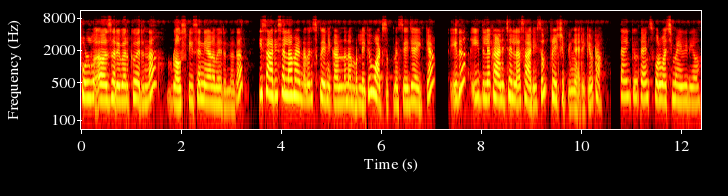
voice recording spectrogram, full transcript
ഫുൾ സെറി വർക്ക് വരുന്ന ബ്ലൗസ് പീസ് തന്നെയാണ് വരുന്നത്. ഈ സാരീസ് എല്ലാം വേണ്ടവർ സ്ക്രീനിൽ കാണുന്ന നമ്പറിലേക്ക് വാട്സപ്പ് മെസ്സേജ് അയക്കാം ഇത് ഇതിൽ കാണിച്ച എല്ലാ സാരീസും ഫ്രീ ഷിപ്പിംഗ് ആയിരിക്കും കേട്ടോ. Thank you. Thanks for watching my video.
